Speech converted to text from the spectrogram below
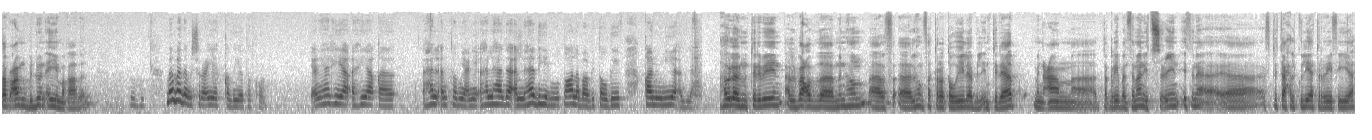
طبعا بدون أي مقابل ما مدى مشروعية قضيتكم؟ يعني هل هي هي هل أنتم يعني هل هذا هذه المطالبة بالتوظيف قانونية أم لا؟ هؤلاء المنتدبين البعض منهم آه، آه، لهم فترة طويلة بالانتداب من عام آه، تقريبا 98 إثناء افتتاح الكليات الريفية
